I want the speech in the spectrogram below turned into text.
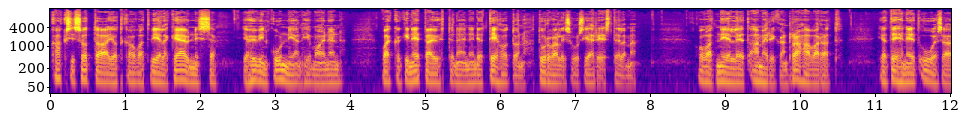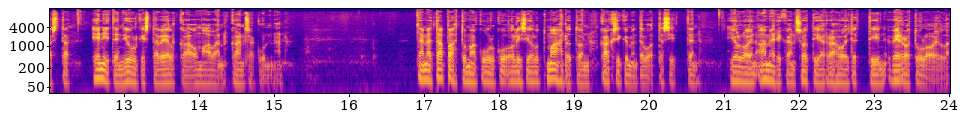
Kaksi sotaa, jotka ovat vielä käynnissä, ja hyvin kunnianhimoinen vaikkakin epäyhtenäinen ja tehoton turvallisuusjärjestelmä, ovat nielleet Amerikan rahavarat ja tehneet USAsta eniten julkista velkaa omaavan kansakunnan. Tämä tapahtumakulku olisi ollut mahdoton 20 vuotta sitten, jolloin Amerikan sotia rahoitettiin verotuloilla,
